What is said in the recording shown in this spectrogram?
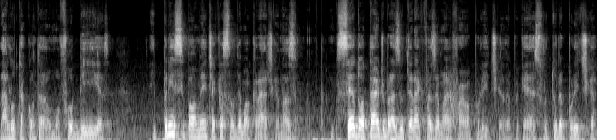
Da luta contra a homofobia e principalmente a questão democrática. Nós cedo ou tarde o Brasil terá que fazer uma reforma política, né? porque a estrutura política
